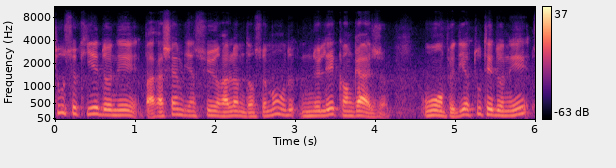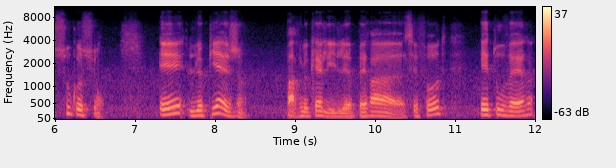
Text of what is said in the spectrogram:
tout ce qui est donné par Hachem, bien sûr, à l'homme dans ce monde, ne l'est qu'en gage, ou on peut dire tout est donné sous caution. Et le piège par lequel il paiera ses fautes est ouvert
